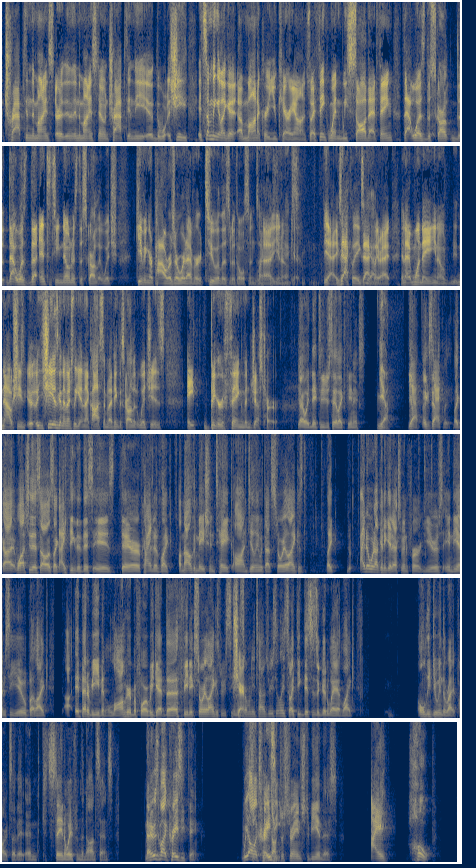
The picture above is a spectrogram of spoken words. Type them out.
trapped in the mind or in the mind stone trapped in the uh, the she it's something like a, a moniker you carry on so i think when we saw that thing that was the scar the, that was the entity known as the scarlet witch giving her powers or whatever to elizabeth olsen's Like uh, you know get- yeah exactly exactly Yeah. right and that one day you know now she's uh, she is going to eventually get in that costume but i think the scarlet witch is a bigger thing than just her Yeah, wait, Nick, did you just say like Phoenix? Yeah. Yeah, exactly. Like I watching this, I was like, I think that this is their kind of like amalgamation take on dealing with that storyline. Because, like, I know we're not going to get X Men for years in the MCU, but like, uh, it better be even longer before we get the Phoenix storyline because we've seen Sure. it so many times recently. So I think this is a good way of like only doing the right parts of it and staying away from the nonsense. Now, here's my crazy thing: we all expect crazy. Doctor Strange to be in this. I hope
